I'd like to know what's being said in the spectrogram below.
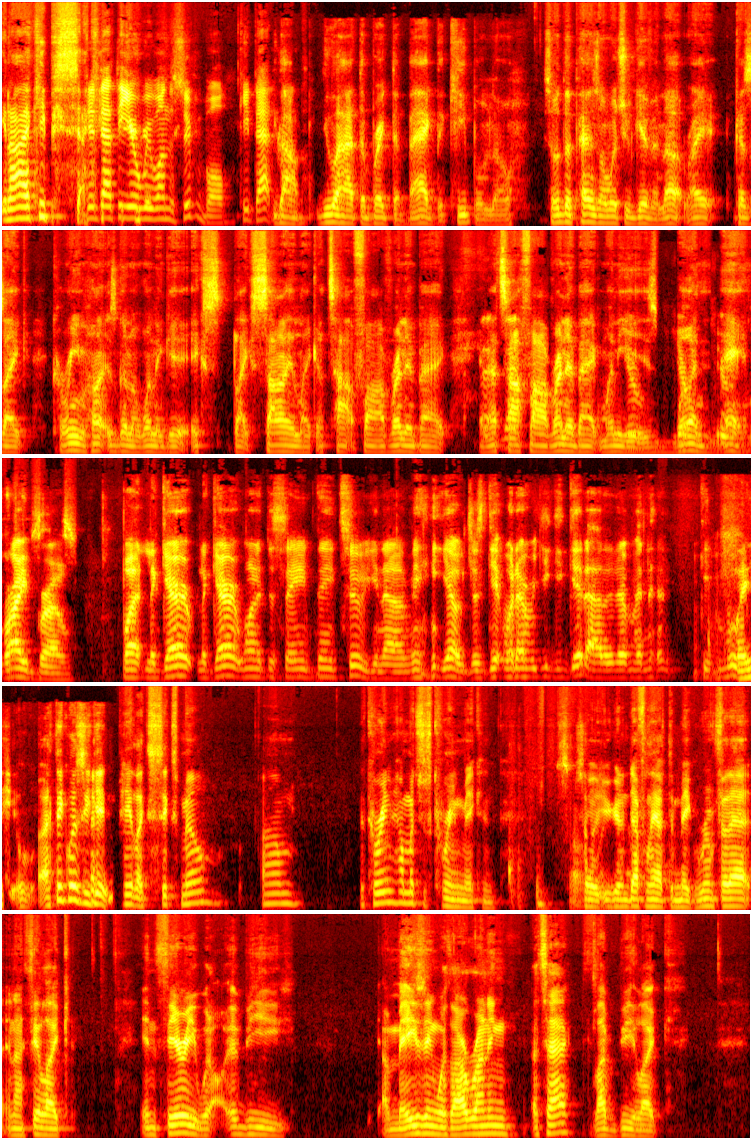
you know? I keep I Did keep- that the year we won the Super Bowl. Keep that. You got mind. you gonna have to break the bag to keep them though. So it depends on what you're giving up, right? Because like Kareem Hunt is gonna want to get ex- like signed like a top five running back, and that That- top five running back money You're- is you're- one man. right, bro. But LeGarrette, LeGarrette wanted the same thing too. You know what I mean? Yo, just get whatever you can get out of them and then keep moving. He, I think was he getting paid like six mil? Um, Kareem, how much is Kareem making? So, So you're gonna definitely have to make room for that. And I feel like, in theory, would it'd be amazing with our running attack. I'd be like,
